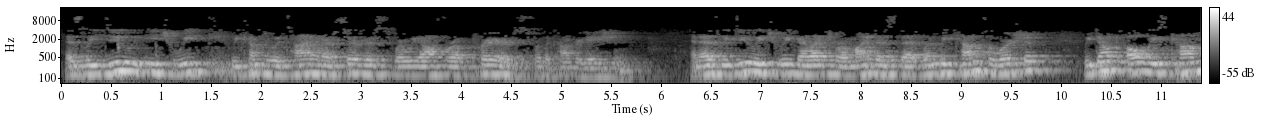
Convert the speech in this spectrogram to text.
As we do each week, we come to a time in our service where we offer up prayers for the congregation. And as we do each week, I like to remind us that when we come to worship, we don't always come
